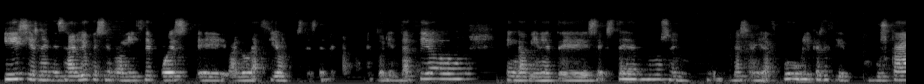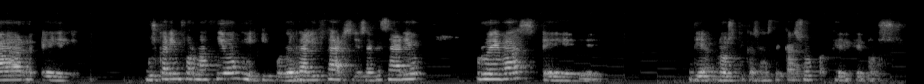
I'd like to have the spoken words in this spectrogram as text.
y si es necesario que se realice pues eh, valoraciones desde el departamento de orientación, en gabinetes externos, en, la sanidad pública, es decir, buscar, buscar información y, poder realizar, si es necesario, pruebas diagnósticas, en este caso, que, nos,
